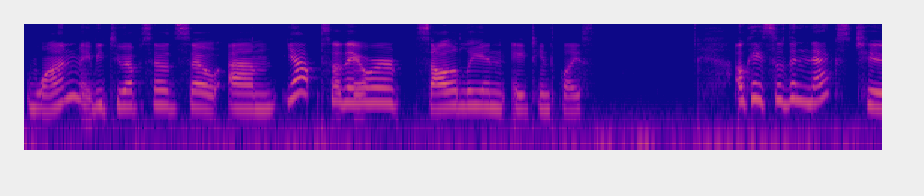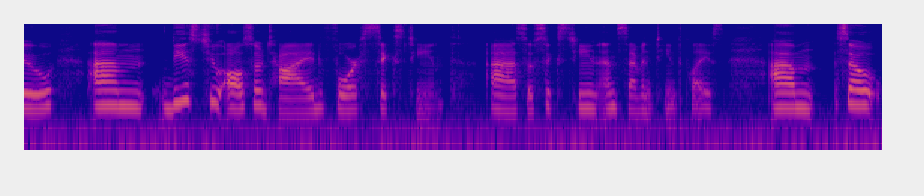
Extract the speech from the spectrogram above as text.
one, maybe two episodes. So, um, yeah, so they were solidly in 18th place. Okay, so the next two, um, these two also tied for 16th. Uh, so 16th and 17th place. Um, so,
